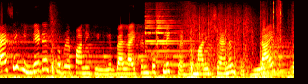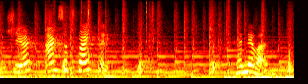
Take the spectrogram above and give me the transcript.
ऐसे ही लेटेस्ट खबरें पाने के लिए बेल आइकन को क्लिक कर हमारे चैनल को लाइक शेयर एंड सब्सक्राइब करें। धन्यवाद।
